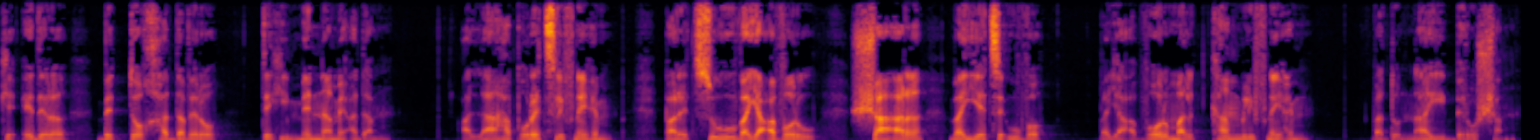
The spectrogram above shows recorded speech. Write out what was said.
כעדר בתוך הדברו, תהימנה מאדם. עלה הפורץ לפניהם, פרצו ויעבורו, שער ויצאו בו, ויעבור מלכם לפניהם, ואדוני בראשם.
